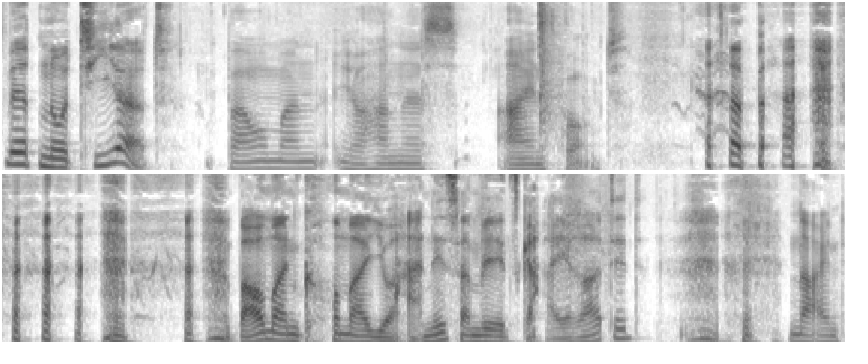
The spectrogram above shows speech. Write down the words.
wird notiert. Baumann Johannes, ein Punkt. Baumann, Komma, Johannes haben wir jetzt geheiratet. Nein,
